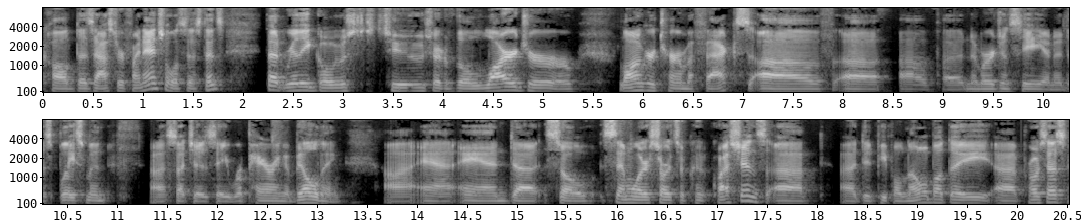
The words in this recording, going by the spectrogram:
called disaster financial assistance that really goes to sort of the larger or longer term effects of uh, of an emergency and a displacement, uh, such as a repairing a building. Uh, and, uh, so, similar sorts of questions. Uh, uh, did people know about the process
